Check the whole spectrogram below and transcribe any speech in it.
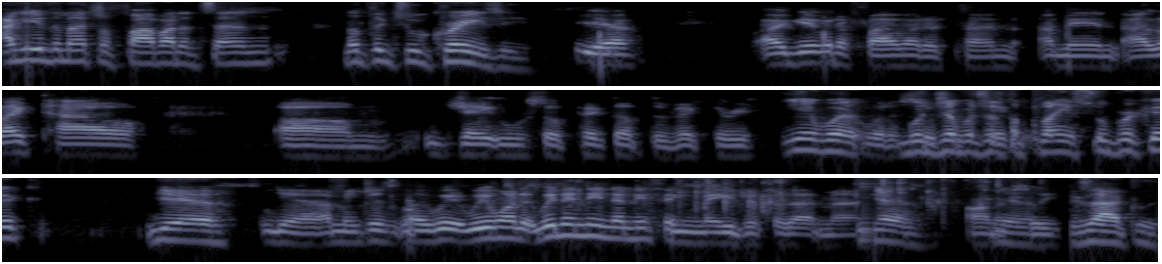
I gave the match a five out of ten. Nothing too crazy. Yeah, I gave it a five out of ten. I mean, I liked how um Jay Uso picked up the victory. Yeah, what With super just a plain super kick. Yeah, Yeah, I mean, just like we we wanted, we didn't need anything major for that match. yeah, honestly. yeah, exactly.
